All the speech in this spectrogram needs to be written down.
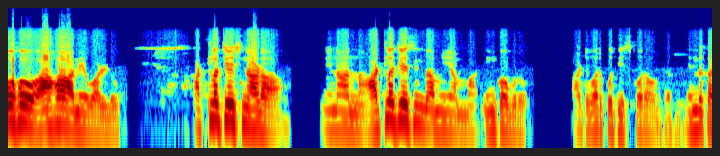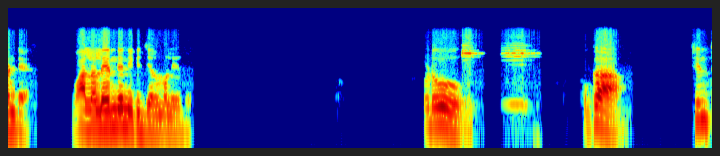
ఓహో ఆహా అనేవాళ్ళు. అట్లా చేసినాడా? మీ నాన్న. అట్లా చేసిందా మీ అమ్మ? ఇంకొకరు. వాటి వరకు తీసుకురా ఉంటారు ఎందుకంటే వాళ్ళ లేనిదే నీకు జన్మ లేదు. ఇప్పుడు ఒక చింత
